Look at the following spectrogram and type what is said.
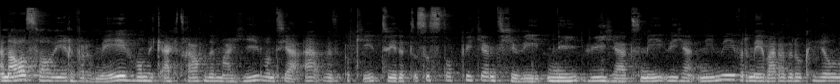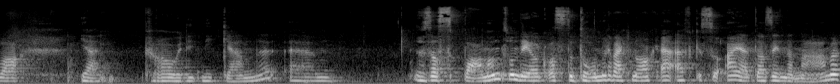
En dat was wel weer voor mij, vond ik achteraf de magie. Want ja, oké, tweede tussenstopweekend. Je weet niet wie gaat mee, wie gaat niet mee. Voor mij waren er ook heel wat ja, vrouwen die ik niet kende. Ehm, dus dat is spannend, want eigenlijk was de donderdag nog hè, even zo, ah ja, dat zijn de namen,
